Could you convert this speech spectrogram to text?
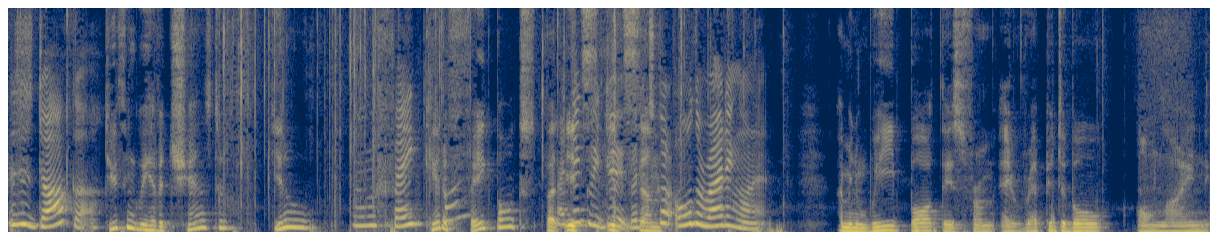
This is darker. Do you think we have a chance to, you know, A fake. get a fake box? But I it's think we do, it's but it's um. got all the writing on it. I mean, we bought this from a reputable online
